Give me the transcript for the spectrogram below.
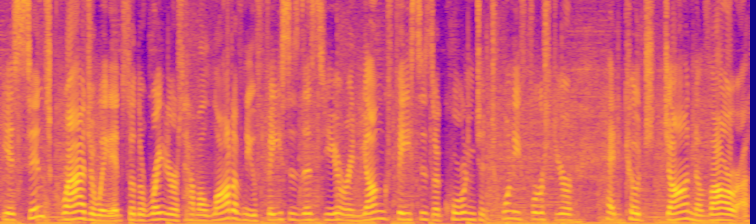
He has since graduated, so the Raiders have a lot of new faces this year and young faces, according to 21st year head coach John Navarra.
